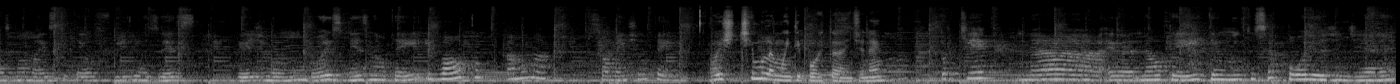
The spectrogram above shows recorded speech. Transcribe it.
as mamães que têm o filho, às vezes, vejam um, dois meses na UTI e voltam a mamar, somente no UTI. O estímulo é muito importante, né? Porque na, é, na UTI tem muito esse apoio hoje em dia, né?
